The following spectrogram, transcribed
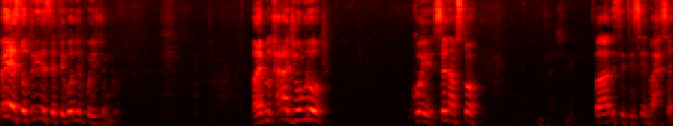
530. godine po Hidžri umro. A Ibn Hađi umro koje? 700? فهذا ستيسين محسن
